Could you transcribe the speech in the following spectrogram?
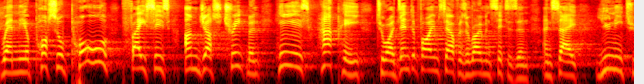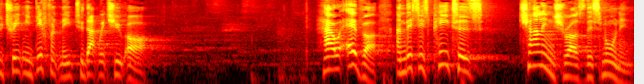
When the Apostle Paul faces unjust treatment, he is happy to identify himself as a Roman citizen and say, You need to treat me differently to that which you are. However, and this is Peter's challenge for us this morning.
